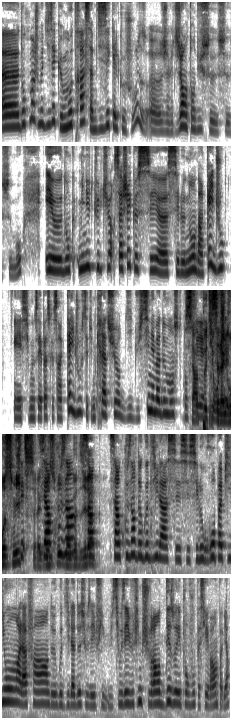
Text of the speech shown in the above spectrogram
Euh, donc moi je me disais que Motra ça me disait quelque chose, Euh, j'avais déjà entendu ce, ce- ce mot. Et euh, donc Minute Culture, sachez que c'est euh, c'est le nom d'un kaiju. Et si vous ne savez pas ce que c'est un kaiju, c'est une créature dit du cinéma de monstres. C'est un petit C'est la grosse mythe, c'est- un grosse mythe cousin, dans c'est Godzilla. un, c'est un cousin de Godzilla. C'est- le gros papillon à la fin de Godzilla 2. Si vous avez, vu- si vous avez vu le film, je suis vraiment désolée pour vous parce qu'il est vraiment pas bien.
